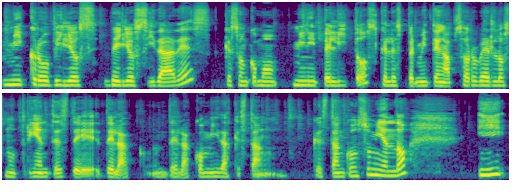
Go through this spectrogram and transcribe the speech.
microvellosidades, que son como mini pelitos que les permiten absorber los nutrientes de, la, de la, comida que están, que están consumiendo y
